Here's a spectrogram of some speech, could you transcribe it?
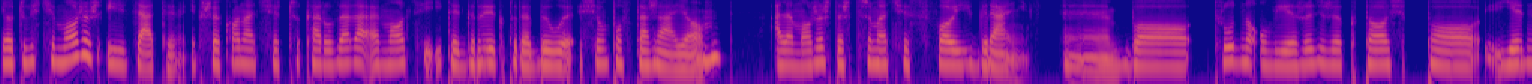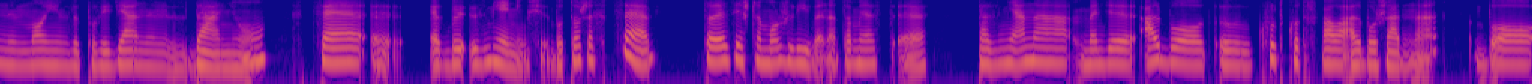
I oczywiście możesz iść za tym i przekonać się, czy karuzela emocji i te gry, które były, się powtarzają, ale możesz też trzymać się swoich granic, e, bo trudno uwierzyć, że ktoś po jednym moim wypowiedzianym zdaniu chce, e, jakby zmienił się, bo to, że chce, to jest jeszcze możliwe. Natomiast ta zmiana będzie albo y, krótkotrwała, albo żadna, bo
